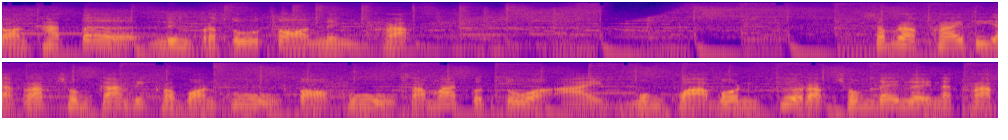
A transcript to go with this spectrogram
ดอนคัตเตอร์ 1 ประตูต่อ 1 ครับ สำหรับใครที่อยากรับชมการวิเคราะห์บอลคู่ ต่อคู่สามารถกดตัวไอมุมขวาบนเพื่อรับชมได้เลยนะครับ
